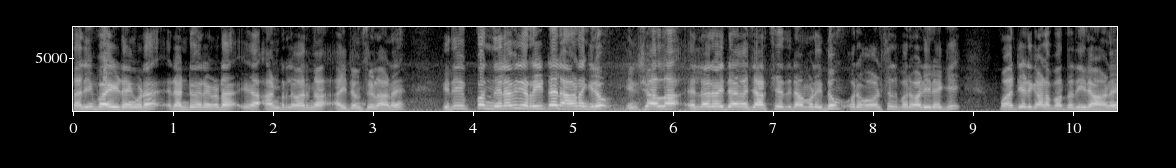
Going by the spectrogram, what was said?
സലീം ഭായിയുടെയും കൂടെ രണ്ടുപേരും കൂടെ അണ്ടറിൽ വരുന്ന ഐറ്റംസുകളാണ് ഇത് ഇപ്പം നിലവിൽ റീറ്റെയിൽ ആണെങ്കിലും ഇൻഷാല്ല എല്ലാവരുമായിട്ടൊക്കെ ചർച്ച ചെയ്തിട്ട് നമ്മൾ ഇതും ഒരു ഹോൾസെയിൽ പരിപാടിയിലേക്ക് മാറ്റിയെടുക്കാനുള്ള പദ്ധതിയിലാണ്.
